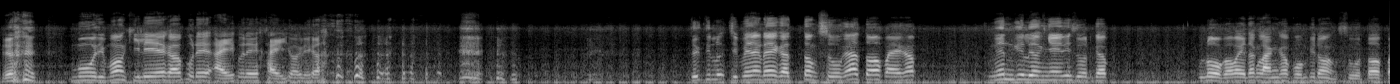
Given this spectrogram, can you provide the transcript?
เดี๋ยวมูสิมองขี้เละครับ ผู้ใดไอผู้ใดไข่ช่วงนี้ครับ ถึงที่สิเป็นยังไงก็ต้องสู้กันต่อไปครับ เงินคือเรื่องใหญ่ที่สุดครับ โลกเอาไว้ทั้งหลังครับ ผมพี่น้องสู้ต่อไป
